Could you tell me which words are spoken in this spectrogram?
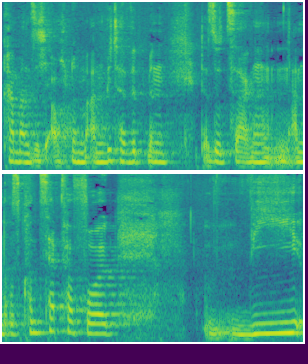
kann man sich auch einem Anbieter widmen, der sozusagen ein anderes Konzept verfolgt. Wie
